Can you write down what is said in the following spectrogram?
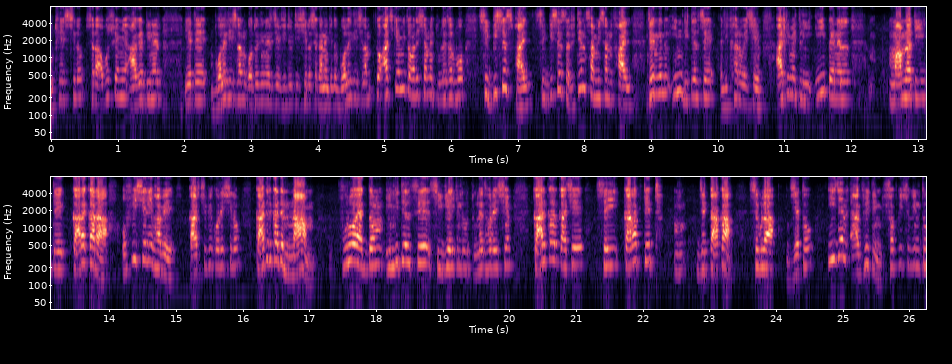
উঠে এসেছিল সেটা অবশ্যই আমি আগের দিনের ইয়েতে বলে দিয়েছিলাম গত দিনের যে ভিডিওটি ছিল সেখানে কিন্তু বলে দিয়েছিলাম তো আজকে আমি তোমাদের সামনে তুলে ধরবো সেই বিশেষ ফাইল সেই বিশেষ রিটেন সাবমিশন ফাইল যেখানে কিন্তু ইন ডিটেলসে লেখা রয়েছে আলটিমেটলি এই প্যানেল মামলাটিতে কারা কারা অফিসিয়ালিভাবে কারচুপি করেছিল কাদের কাদের নাম পুরো একদম ইন ডিটেলসে সিবিআই কিন্তু তুলে ধরেছে কার কার কাছে সেই কারাপ্টেড যে টাকা সেগুলা যেত ইজ অ্যান্ড এভরিথিং সব কিছু কিন্তু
